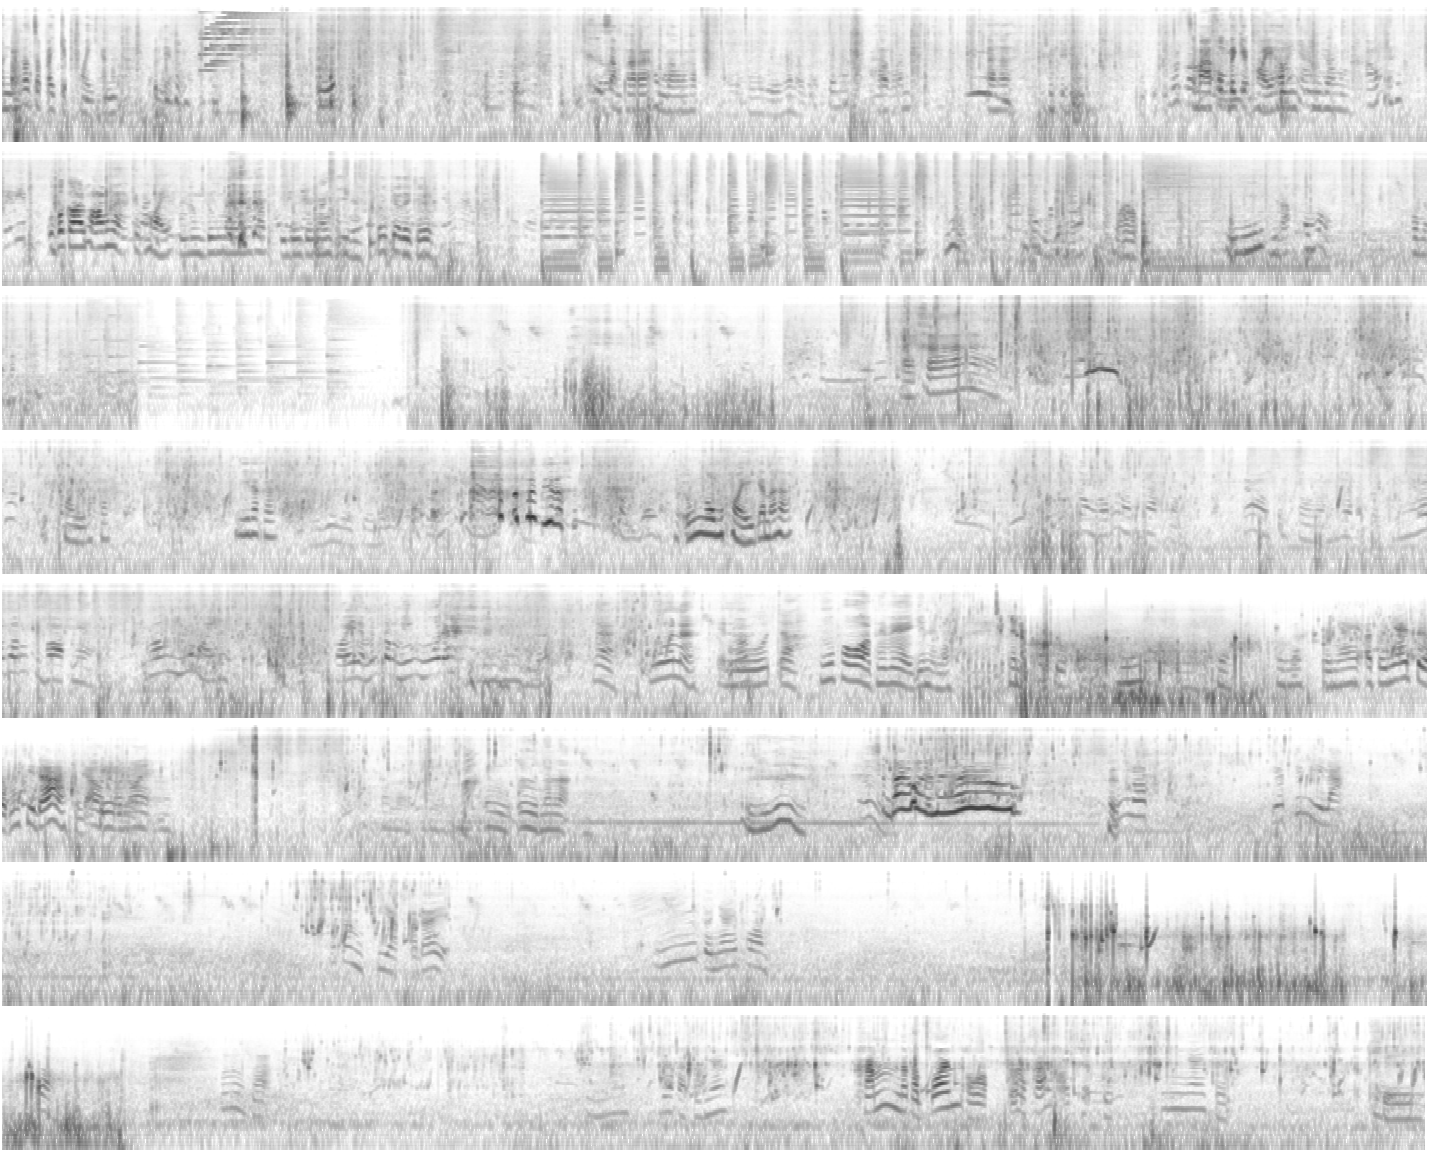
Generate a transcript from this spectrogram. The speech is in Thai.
วันนี้เราจะไปเก็บหอยกันนะคะคุณเลี้ยงอุ๊บนี่คือสัมภาระของเรานะครับครับอ่าฮะสมาคมไปเก็บหอยครับ อุปกรณ์พร้อมค่ะ เก็บหอยอีลุงตุงนางนะครับอีลุงตุงนางกินต้องเกิดอะไรเกิดว้าวนี่มีรักผมอะผมแบบ ค่ะ เก็บหอยนะคะ นี่นะคะ นี่นะคะงมหอยกันนะคะต้องลงรถจักรหรอกเจ้าสิโตแล้วมันเรียกว่าตัวนี้ว่าเบิ้งสิบอกเนี่ยเบิ้งงูหอยหอยน่ะมันต้องมีงูได้น่ะงูมันน่ะ เห็นโอ้บ่จ้ะงูโพอะเพเวอยู่นี่นะ เนี่ยนะเข้าดูตัวใหญ่เอาตัวใหญ่เติบมันสิด้าจะเอาตัวน้อยเออเออนั่นล่ะเออฉันได้หอยแล้วลุงลบเดี๋ยวที่นี่ล่ะก็ต้องเปียกก็ได้อือตัวใหญ่พร้อม จ้ะไม่รู้จ้ะ เรียกกับตัวเนี้ยค้ำแล้วก็ปล่อยมันออกก็ค้ำออกเถอะตัวที่ง่ายเถอะโอเค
